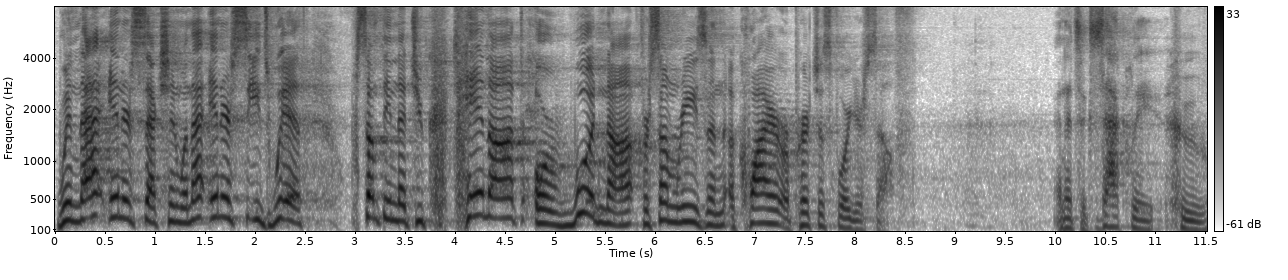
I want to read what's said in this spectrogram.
when that intersection, when that intercedes with something that you cannot or would not, for some reason, acquire or purchase for yourself. And it's exactly who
